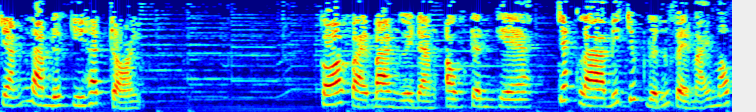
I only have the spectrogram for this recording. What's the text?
chẳng làm được gì hết trọi. Có vài ba người đàn ông trên ghe chắc là biết chút đỉnh về mãi móc.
